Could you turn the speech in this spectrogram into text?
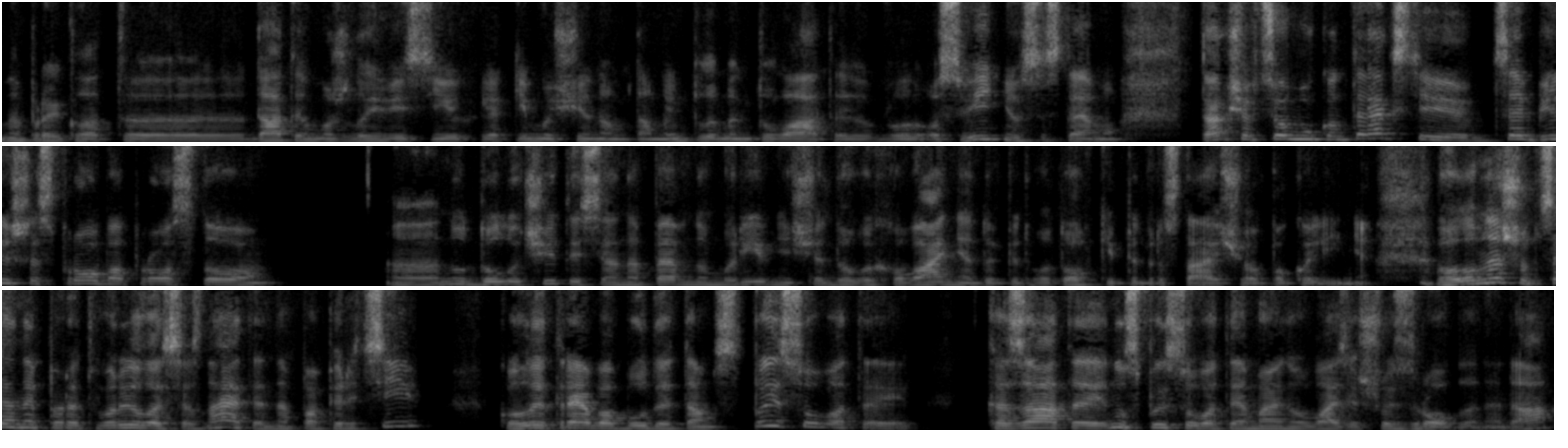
Наприклад, е, дати можливість їх якимось чином там імплементувати в освітню систему. Так що в цьому контексті це більше спроба просто е, ну, долучитися на певному рівні ще до виховання, до підготовки підростаючого покоління. Головне, щоб це не перетворилося, знаєте, на папірці, коли треба буде там списувати. Казати, ну списувати я маю на увазі щось зроблене, да?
